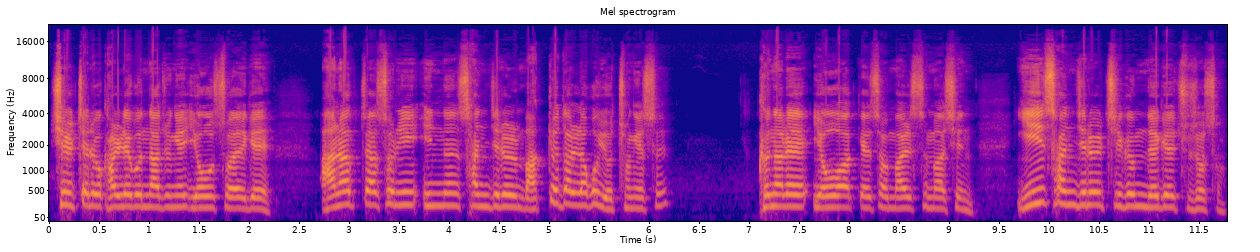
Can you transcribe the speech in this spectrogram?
실제로 갈렙은 나중에 여호수아에게 안악 자손이 있는 산지를 맡겨달라고 요청했어요. 그날에 여호와께서 말씀하신 이 산지를 지금 내게 주소서.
